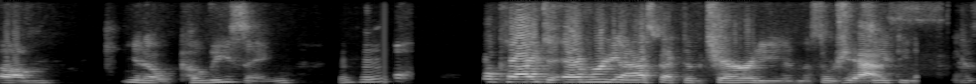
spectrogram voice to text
um, you know policing mm-hmm apply to every aspect of charity and the social yes. safety net.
